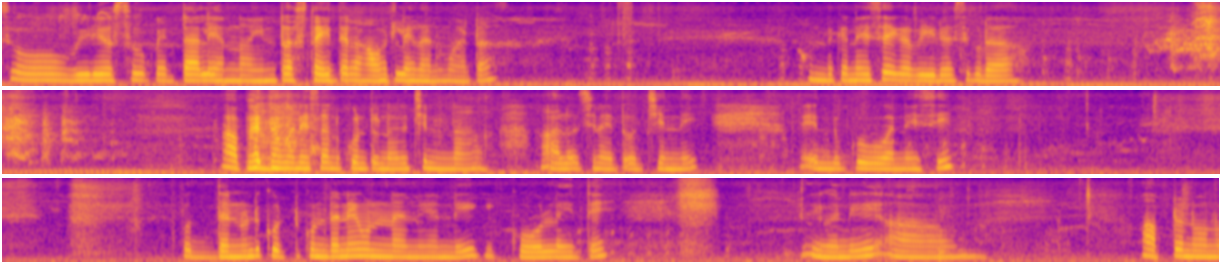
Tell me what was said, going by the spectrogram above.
సో వీడియోస్ పెట్టాలి అన్న ఇంట్రెస్ట్ అయితే రావట్లేదనమాట అందుకనేసి ఇక వీడియోస్ కూడా ఆపేద్దామనేసి అనుకుంటున్నాను. చిన్న ఆలోచన అయితే వచ్చింది. ఎందుకు అనేసి. పొద్దున్న నుండి కొట్టుకుంటూనే ఉన్నాను అండి. కోళ్ళు అయితే. ఇవ్వండి ఆఫ్టర్నూన్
